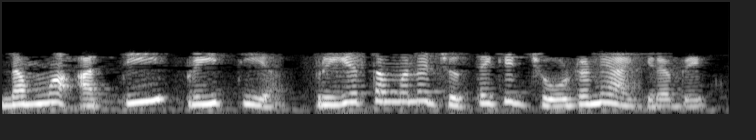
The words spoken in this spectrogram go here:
ನಮ್ಮ ಅತೀ ಪ್ರೀತಿಯ ಪ್ರಿಯತಮನ ಜೊತೆಗೆ ಜೋಡಣೆ ಆಗಿರಬೇಕು.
